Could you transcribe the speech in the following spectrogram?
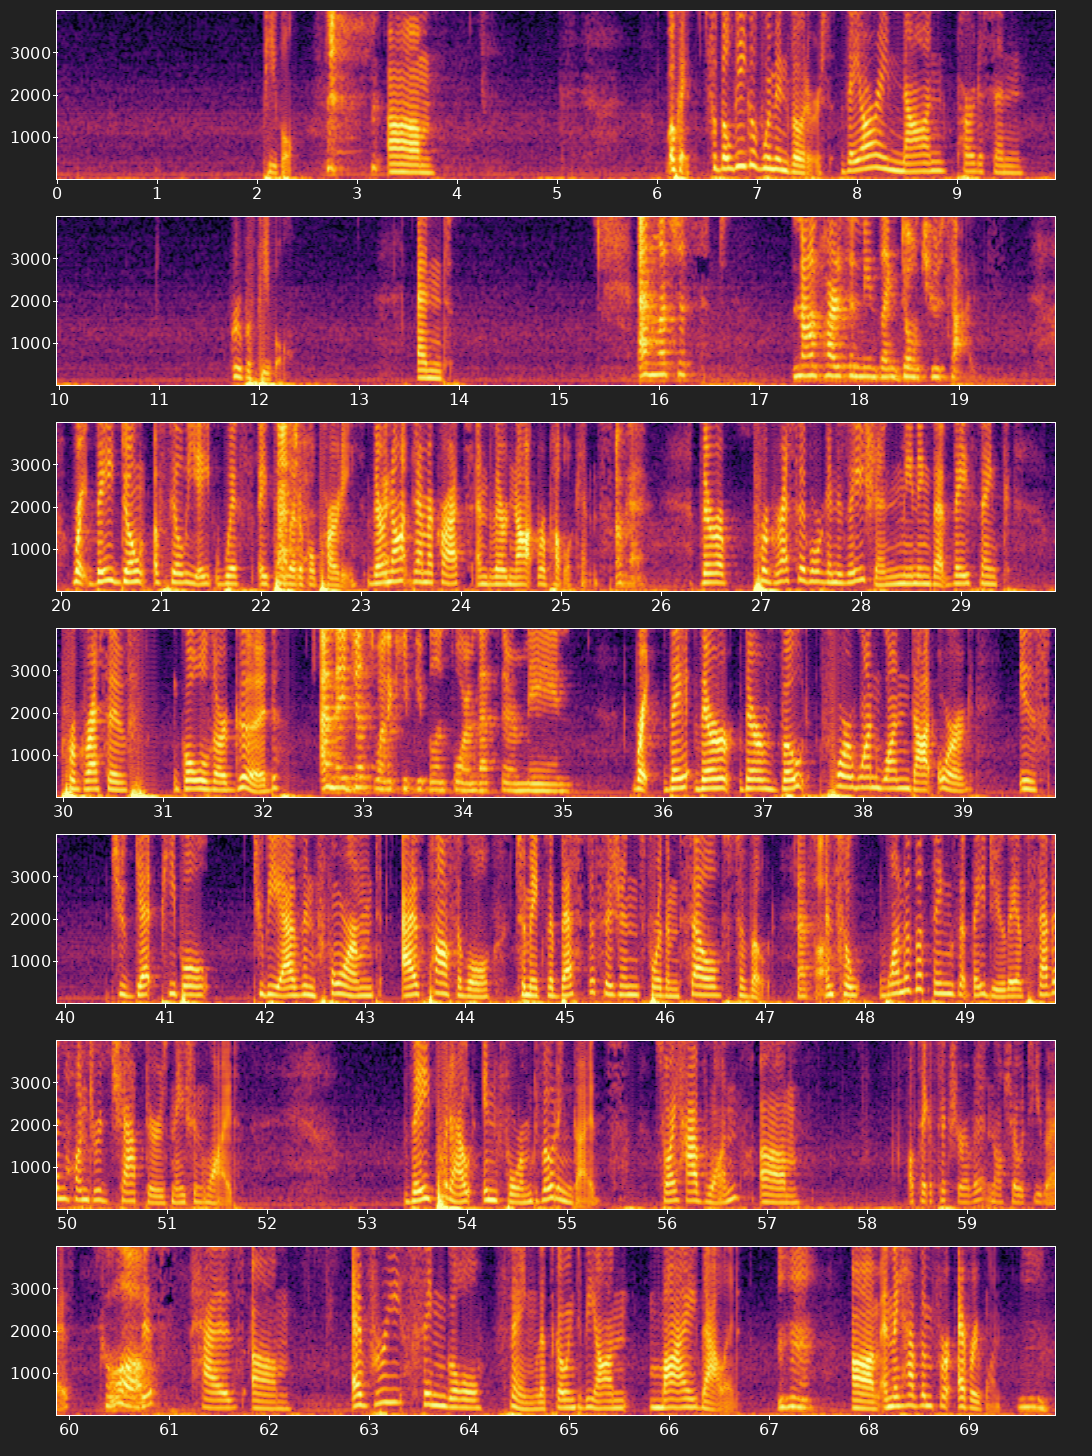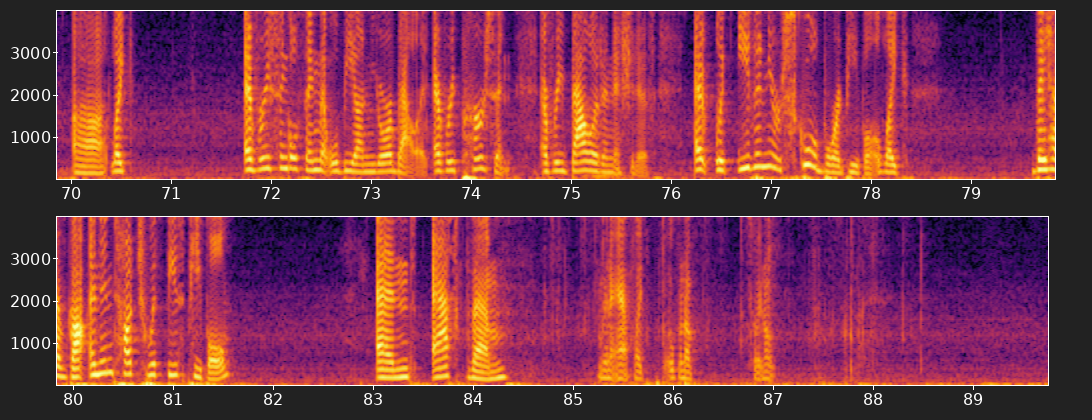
people. um Okay, so the League of Women Voters, they are a non-partisan group of people. And And let's just nonpartisan means like don't choose sides. right, they don't affiliate with a Gotcha. political party. They're Okay. not Democrats and they're not Republicans. Okay. They're a progressive organization, meaning that they think progressive goals are good. And they just want to keep people informed. That's their main. Right. They their their vote411.org is to get people to be as informed as possible to make the best decisions for themselves to vote. That's awesome. And so one of the things that they do, they have 700 chapters nationwide. They put out informed voting guides. So I have one. Um I'll take a picture of it and I'll show it to you guys. cool. This has um, every single thing that's going to be on my ballot. Um, and they have them for everyone. Uh, like every single thing that will be on your ballot, every person, every ballot initiative, like even your school board people, like they have gotten in touch with these people and asked them. I'm gonna ask, like, open up so I don't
